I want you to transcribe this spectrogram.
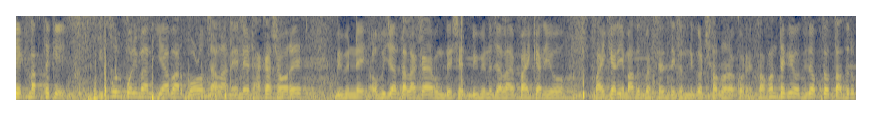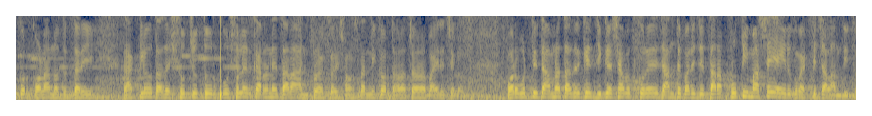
টেকনাফ থেকে বিপুল পরিমাণ ইয়াবার বড় চালান এনে ঢাকা শহরে বিভিন্ন অভিজাত এলাকা এবং দেশের বিভিন্ন জেলায় পাইকারি ও পাইকারি মাদক ব্যবসায়ীদের নিকট সরবরাহ করে। তখন থেকে অধিদপ্তর তাদের উপর কড়া নজরদারি রাখলেও তাদের সুচতুর কৌশলের কারণে তারা আইন প্রয়োগকারী সংস্থার নিকট ধরাচড়ার বাইরে ছিল। পরবর্তীতে আমরা তাদেরকে জিজ্ঞাসাবাদ করে জানতে পারি যে তারা প্রতি মাসে এইরকম একটি চালান দিত।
